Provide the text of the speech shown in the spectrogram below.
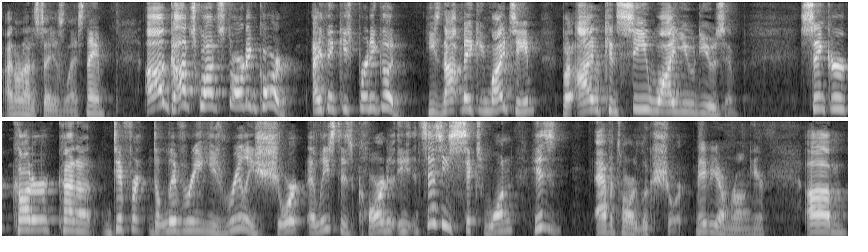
I don't know how to say his last name. Uh, God Squad starting card. I think he's pretty good. He's not making my team, but I can see why you'd use him. Sinker, cutter, kind of different delivery. He's really short. At least his card. It says he's six one. His avatar looks short. Maybe I'm wrong here. Um,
